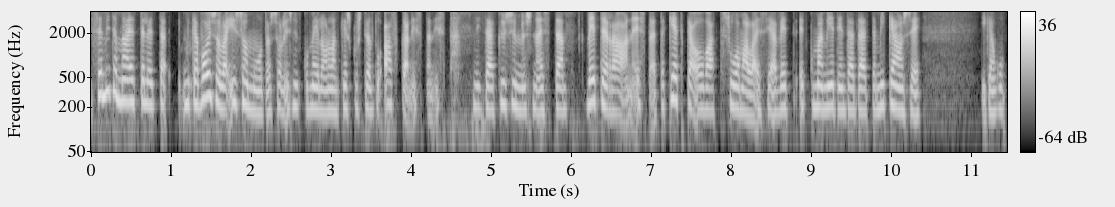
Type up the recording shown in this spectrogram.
Se, mitä mä ajattelen, että mikä voisi olla iso muutos, olisi nyt kun meillä ollaan keskusteltu Afganistanista, niin tämä kysymys näistä veteraaneista, että ketkä ovat suomalaisia, että kun mä mietin tätä, että mikä on se ikään kuin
